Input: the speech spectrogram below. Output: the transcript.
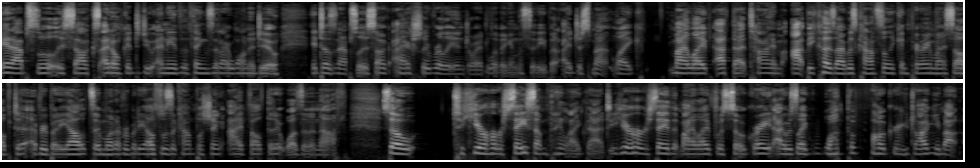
It absolutely sucks. I don't get to do any of the things that I want to do. It doesn't absolutely suck. I actually really enjoyed living in the city, but I just meant like my life at that time uh, because I was constantly comparing myself to everybody else and what everybody else was accomplishing. I felt that it wasn't enough. So to hear her say something like that, to hear her say that my life was so great, I was like, what the fuck are you talking about?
